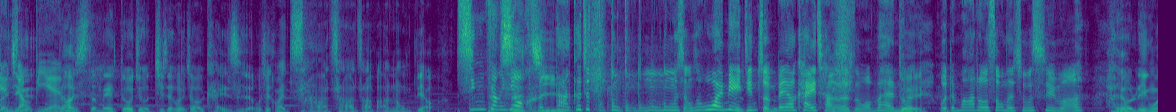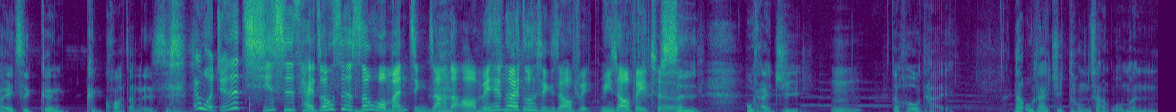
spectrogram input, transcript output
眼角边。然后这没多久记者会就要开始了，我就赶快擦擦擦把它弄掉。心脏又很大颗，就咚咚咚咚咚咚，想说外面已经准备要开场了，怎么办？对，我的 model 送得出去吗？还有另外一次更更夸张的事。哎、欸，我觉得其实彩妆师的生活蛮紧张的哦，每天都在做行销飞云霄飞车。是舞台剧嗯的后台，嗯、那舞台剧通常我们。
